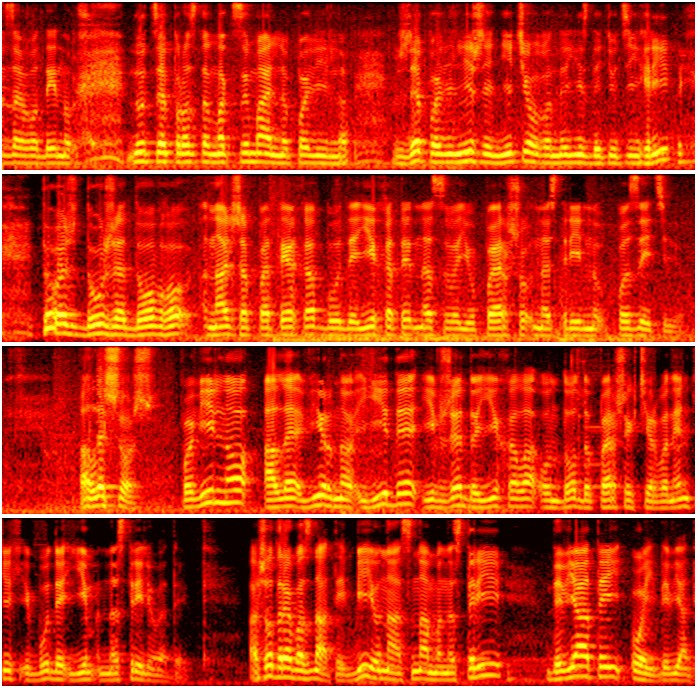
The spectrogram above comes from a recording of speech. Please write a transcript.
за годину. Ну це просто максимально повільно. Вже повільніше нічого не їздить у цій грі. Тож дуже довго наша ПТХ буде їхати на свою першу настрільну позицію. Але що ж, повільно, але вірно їде і вже доїхала Ондо до перших червоненьких і буде їм настрілювати. А що треба знати? Бій у нас на монастирі 9, ой, 9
